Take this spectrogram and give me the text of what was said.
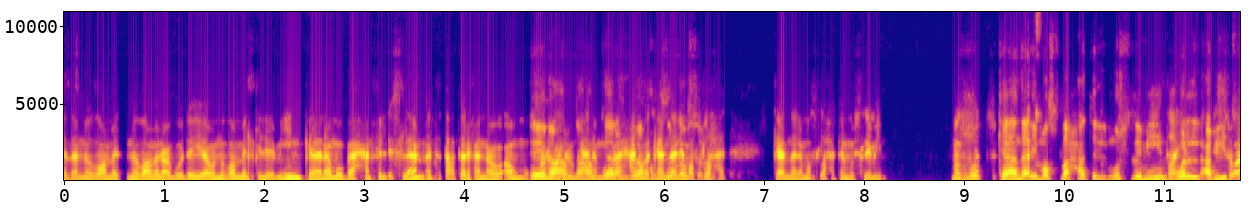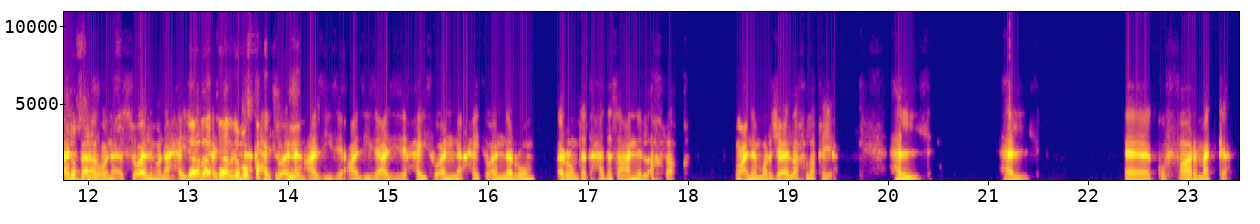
اذا نظام نظام العبودية ونظام ملك اليمين كان مباحا في الإسلام أنت تعترف أنه أو إيه نعم أنه نعم كان مباحا وكان لمصلحة كان لمصلحة المسلمين. مظبوط؟ كان لمصلحة المسلمين طيب. والعبيد السؤال بقى هنا السؤال هنا حيث لا لا حيث كان لمصلحة حيث أن عزيزي عزيزي عزيزي حيث أن حيث أن الروم الروم تتحدث عن الأخلاق وعن المرجعية الأخلاقية. هل هل آه كفار مكة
